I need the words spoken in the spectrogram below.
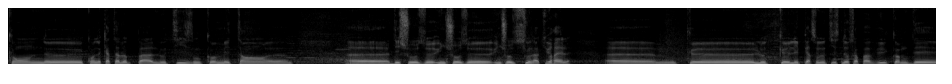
Qu'on ne, qu'on ne catalogue pas l'autisme comme étant euh, euh, des choses, une, chose, une chose surnaturelle. Que, que les personnes autistes ne soient pas vues comme des,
